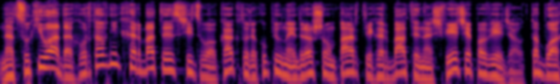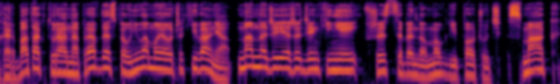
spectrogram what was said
Na Tsukiwada, hurtownik herbaty z Shizuoka, który kupił najdroższą partię herbaty na świecie, powiedział: To była herbata, która naprawdę spełniła moje oczekiwania. Mam nadzieję, że dzięki niej wszyscy będą mogli poczuć smak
